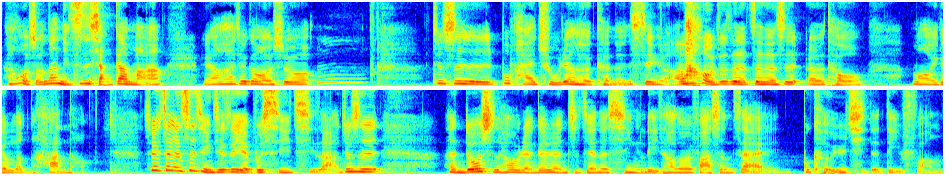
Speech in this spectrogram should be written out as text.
然后我说：“那你是想干嘛？”然后他就跟我说：“嗯，就是不排除任何可能性啦。”然后我就是真的是额头冒一个冷汗哈。所以这个事情其实也不稀奇啦，就是很多时候人跟人之间的吸引力，它都会发生在不可预期的地方。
